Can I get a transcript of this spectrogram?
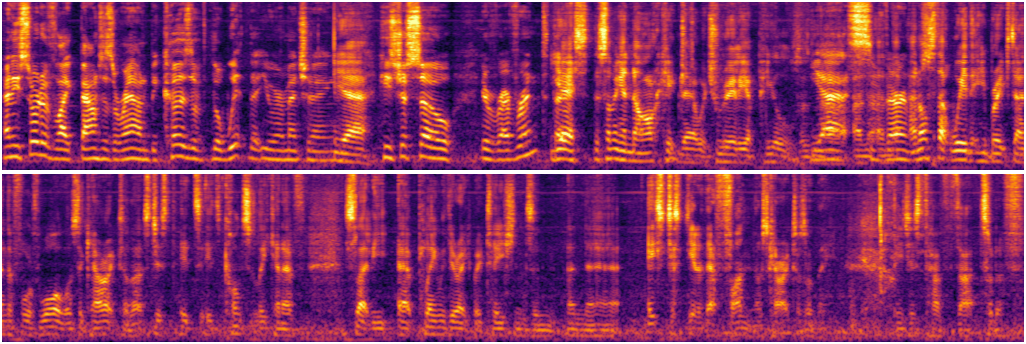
And he sort of like bounces around because of the wit that you were mentioning. Yeah. He's just so irreverent. that- Yes, there's something anarchic there which really appeals, isn't Yes, there? And, and, and also that way that he breaks down the fourth wall as a character. That's just it's it's constantly kind of slightly uh, playing with your expectations, and and uh, it's just you know they're fun those characters, aren't they? They just have that sort of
